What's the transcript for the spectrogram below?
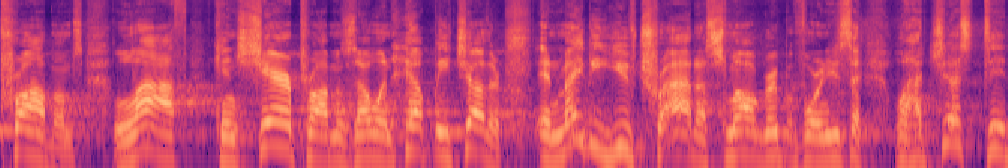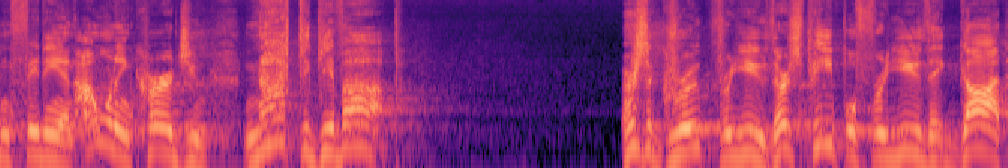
problems. Life can share problems, though, and help each other. And maybe you've tried a small group before and you say, Well, I just didn't fit in. I want to encourage you not to give up. There's a group for you. There's people for you that God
